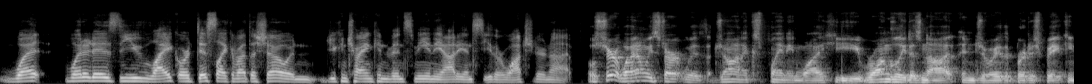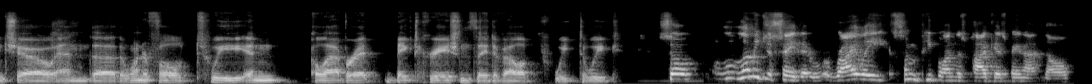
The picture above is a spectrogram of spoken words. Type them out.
what what it is that you like or dislike about the show and you can try and convince me and the audience to either watch it or not. Well sure. Why don't we start with john explaining why he wrongly does not enjoy the british baking show and the, the wonderful twee and elaborate baked creations they develop week to week. So let me just say that riley some people on this podcast may not know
